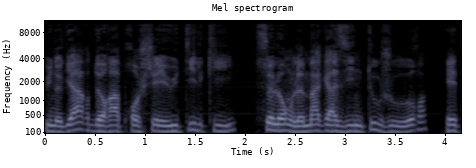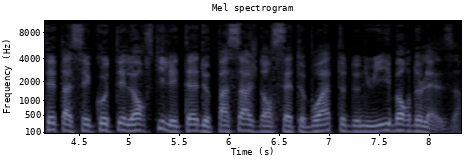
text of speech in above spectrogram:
Une garde rapprochée utile qui, selon le magazine Toujours, était à ses côtés lorsqu'il était de passage dans cette boîte de nuit bordelaise.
